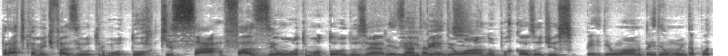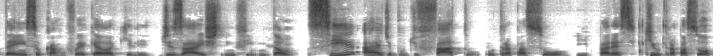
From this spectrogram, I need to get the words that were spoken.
praticamente fazer outro motor, quiçá fazer um outro motor do zero. Exatamente. E perdeu um ano por causa disso. Perdeu um ano, perdeu muita potência, o carro foi aquela, aquele desastre, enfim. Então, se a Red Bull de fato ultrapassou, e parece que ultrapassou,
